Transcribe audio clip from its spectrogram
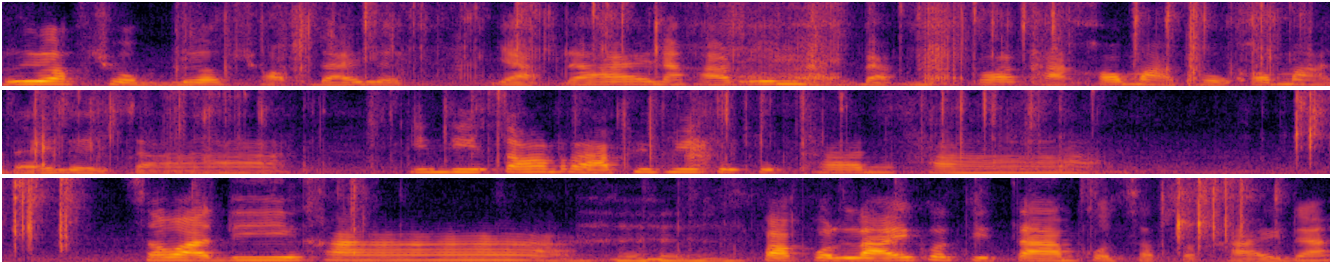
เลือกชมเลือกช็อปได้เลย อยากได้นะคะ รุ่นไหนแบบไหนก็ทักเข้ามาโทรเข้ามาได้เลยจ้ายินดีต้อนรับพี่ๆทุกๆท่านค่ะ สวัสดีค่ะ ฝากกดไลค์ กดติดตาม กด subscribe นะ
